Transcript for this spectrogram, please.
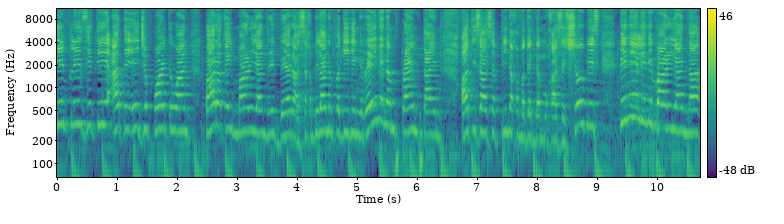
Simplicity at the age of 41 para kay Marian Rivera. Sa kabila ng pagiging reyna ng primetime at isa sa pinakamaganda mukha sa showbiz, pinili ni Marian na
